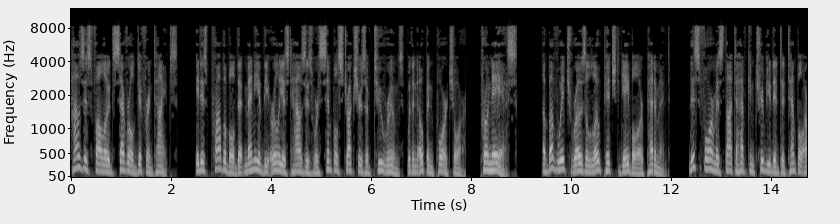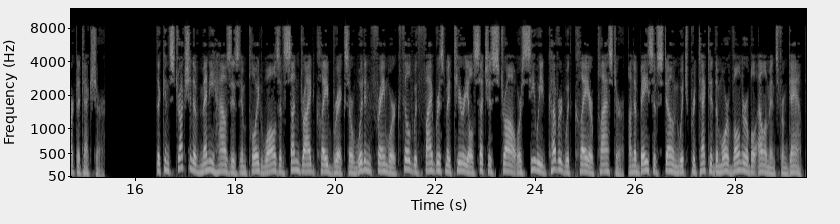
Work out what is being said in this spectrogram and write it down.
Houses followed several different types. It is probable that many of the earliest houses were simple structures of two rooms, with an open porch or pronaos, above which rose a low-pitched gable or pediment. This form is thought to have contributed to temple architecture. The construction of many houses employed walls of sun-dried clay bricks or wooden framework filled with fibrous material such as straw or seaweed covered with clay or plaster, on a base of stone which protected the more vulnerable elements from damp.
